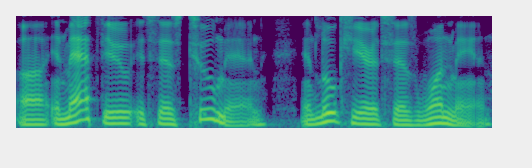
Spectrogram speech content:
Uh, in Matthew, it says two men. In Luke, here, it says one man.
